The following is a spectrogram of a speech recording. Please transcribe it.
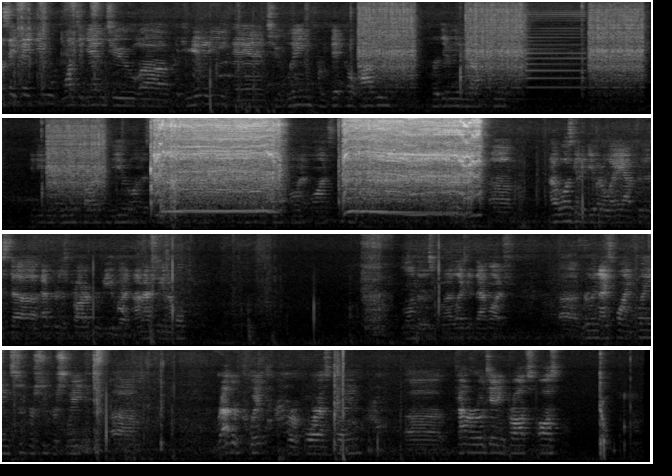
again to uh, the community and to Ling from Bitco Hobby for giving me the opportunity. to do this review on this I was gonna give it away after this uh, after this product review, but I'm actually gonna hold on to this one. I like it that much. Uh, really nice flying plane, super super sleek. Um, rather quick for a 4S plane. Counter rotating props.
